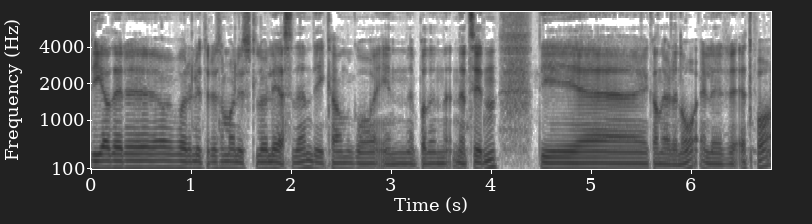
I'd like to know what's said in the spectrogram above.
de av dere våre lyttere som har lyst til å lese den, de kan gå inn på den nettsiden. De kan gjøre det nå eller etterpå.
